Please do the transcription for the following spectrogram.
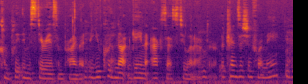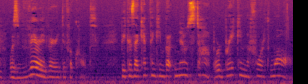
completely mysterious and private. Mm-hmm. You could not gain access to an mm-hmm. actor. The transition for me mm-hmm. was very, very difficult because I kept thinking, but no, stop, we're breaking the fourth wall.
